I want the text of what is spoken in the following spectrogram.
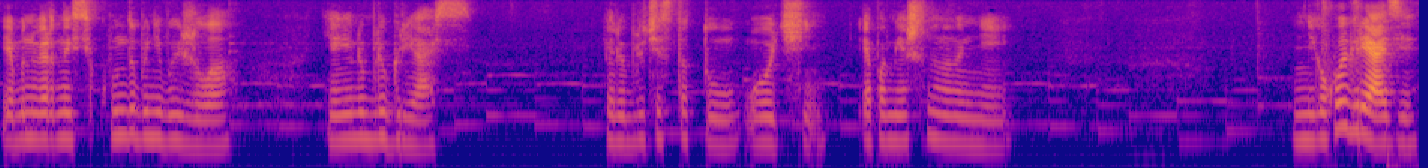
Я бы, наверное, секунды бы не выжила. Я не люблю грязь. Я люблю чистоту, очень. Я помешана на ней. Никакой грязи.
